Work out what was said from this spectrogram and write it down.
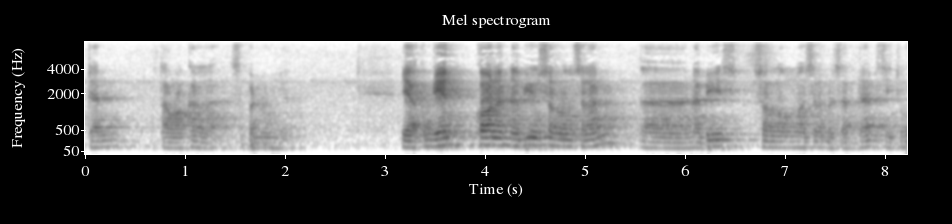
dan tawakallah sepenuhnya. Ya, kemudian qala Nabi sallallahu alaihi wasallam eh, Nabi sallallahu alaihi wasallam bersabda di situ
